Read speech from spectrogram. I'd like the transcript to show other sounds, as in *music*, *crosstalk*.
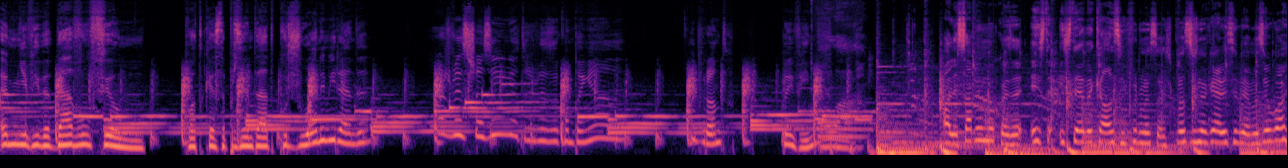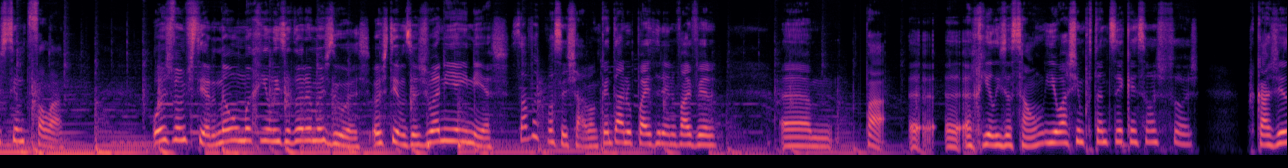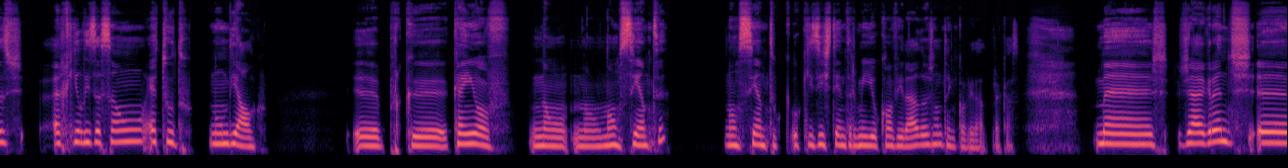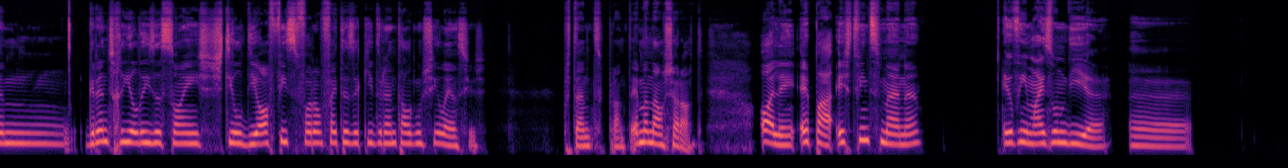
A Minha Vida Dava um Filme. Podcast apresentado por Joana Miranda. Às vezes sozinha, outras vezes acompanhada. E pronto, bem-vindo. Olá. Olha, sabem uma coisa? Isto, isto é daquelas informações que vocês não querem saber, mas eu gosto sempre de falar. Hoje vamos ter não uma realizadora, mas duas. Hoje temos a Joana e a Inês. Sabe que vocês sabem? Quem está no Patreon vai ver ahm, pá, a, a- a realização e eu acho importante dizer quem são as pessoas. Porque às vezes a realização é tudo num diálogo. Eh, porque quem ouve não, não, não sente, não sente o que- existe entre mim e o convidado. Hoje não tenho convidado, por acaso. Mas já grandes, hum, grandes realizações, estilo de office, foram feitas aqui durante alguns silêncios. Portanto, pronto, é mandar um shout Olhem, epá, este fim de semana eu vim mais um dia ah,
